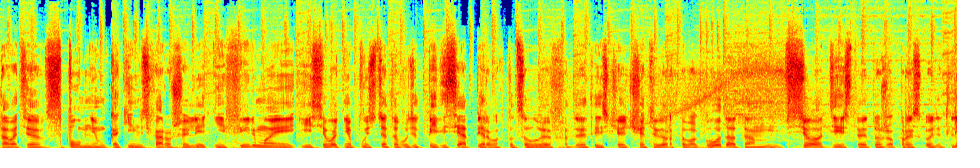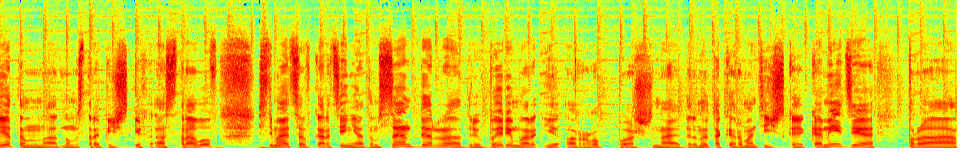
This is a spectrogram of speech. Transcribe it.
давайте вспомним какие-нибудь хорошие летние фильмы. И сегодня пусть это будет 50 первых поцелуев 2004 года. Там все действие тоже происходит летом на одном из тропических островов. Снимается в картине Адам Сэндлер, Дрю Берримор и Роб Шнайдер. Ну, это такая романтическая комедия про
